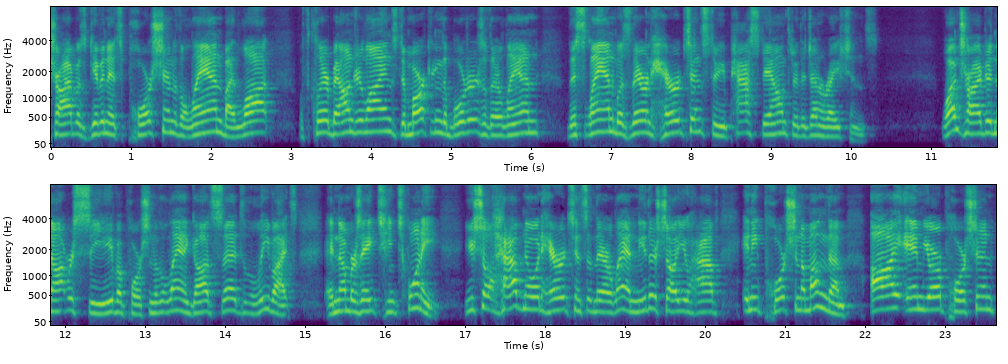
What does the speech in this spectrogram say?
tribe was given its portion of the land by lot with clear boundary lines demarking the borders of their land This land was their inheritance to be passed down through the generations. One tribe did not receive a portion of the land. God said to the Levites in Numbers 18 20, You shall have no inheritance in their land, neither shall you have any portion among them. I am your portion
